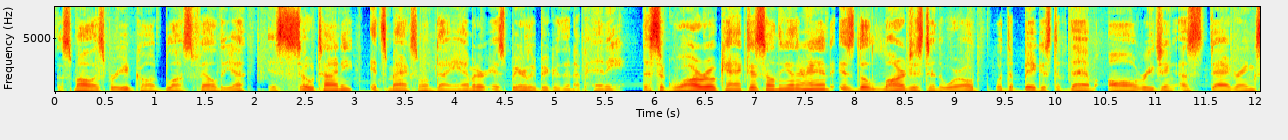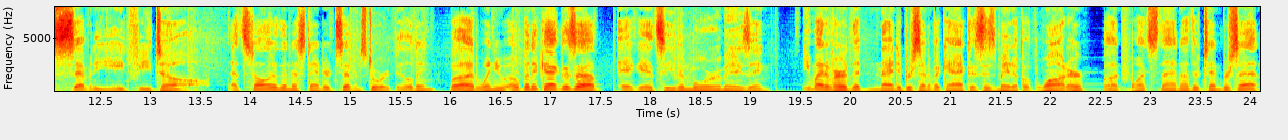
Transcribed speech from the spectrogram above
The smallest breed, called Blossfeldia, is so tiny its maximum diameter is barely bigger than a penny. The saguaro cactus, on the other hand, is the largest in the world, with the biggest of them all reaching a staggering 78 feet tall. That's taller than a standard seven story building, but when you open a cactus up, it gets even more amazing. You might have heard that 90% of a cactus is made up of water, but what's that other 10%?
